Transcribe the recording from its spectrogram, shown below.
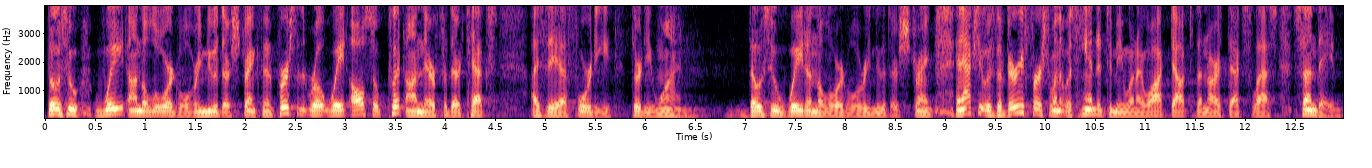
those who wait on the Lord will renew their strength. And the person that wrote wait also put on there for their text Isaiah 40, 31. Those who wait on the Lord will renew their strength. And actually, it was the very first one that was handed to me when I walked out to the Narthex last Sunday.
